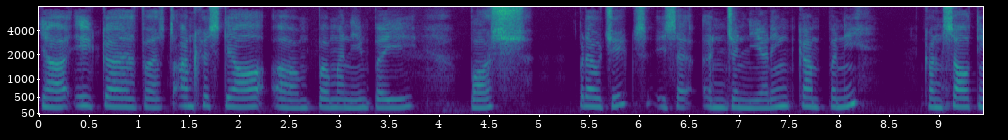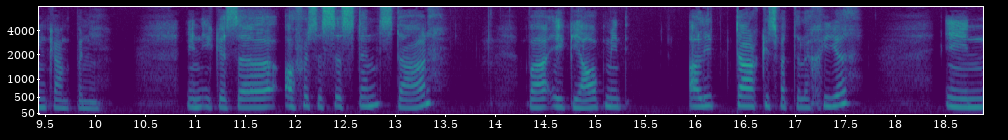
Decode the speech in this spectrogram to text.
Ja, ek uh, was aangestel um permanent by Bosch Projects is 'n engineering company, consulting company. En ek is 'n office assistant daar waar ek help met al die take wat hulle gee En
